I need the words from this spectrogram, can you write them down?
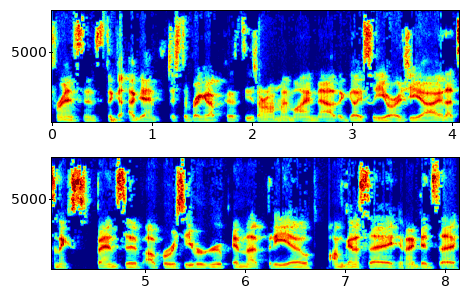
for instance, the, again, just to bring it up because these are on my mind now, the Geissele URGI, that's an expensive upper receiver group in that video. I'm going to say, and I did say,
